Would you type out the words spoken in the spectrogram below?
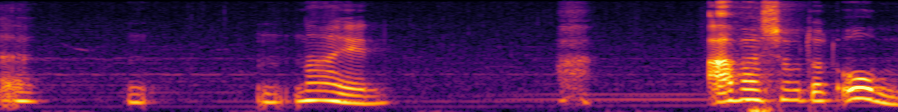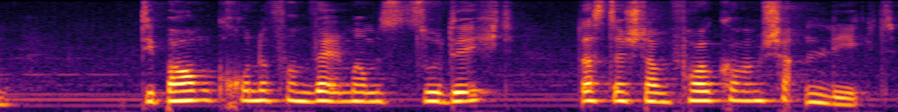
Äh, nein. Aber schau dort oben. Die Baumkrone vom Weltenbaum ist so dicht, dass der Stamm vollkommen im Schatten liegt.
